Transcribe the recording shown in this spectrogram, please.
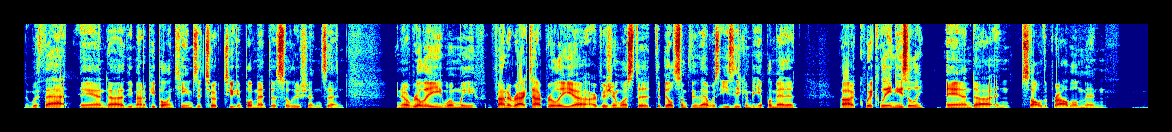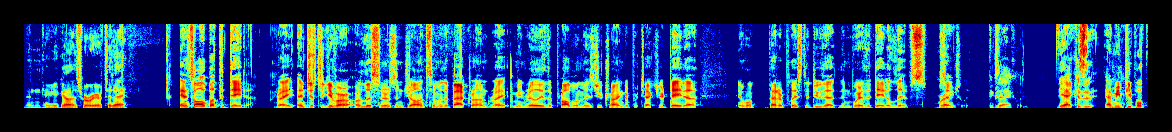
with that, and uh, the amount of people and teams it took to implement those solutions. And you know, really, when we founded Racktop, really, uh, our vision was to to build something that was easy, can be implemented uh, quickly and easily, and and solve the problem. And and here you go. That's where we are today. And it's all about the data right? And just to give our, our listeners and John some of the background, right? I mean, really, the problem is you're trying to protect your data, and what better place to do that than where the data lives, right. essentially. Exactly. Yeah, because I mean, people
